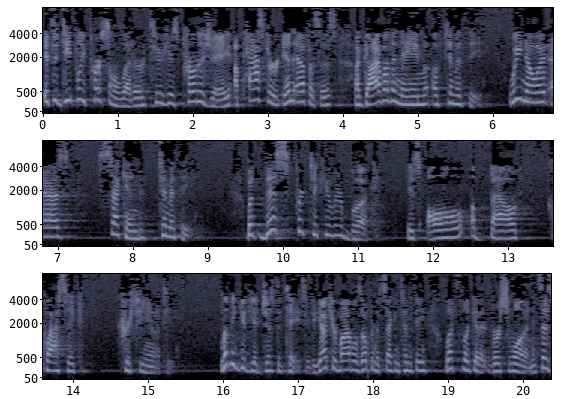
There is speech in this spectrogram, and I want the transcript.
It's a deeply personal letter to his protege, a pastor in Ephesus, a guy by the name of Timothy. We know it as Second Timothy. But this particular book is all about classic Christianity. Let me give you just a taste. If you got your Bibles open to 2 Timothy, let's look at it. Verse 1. It says,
